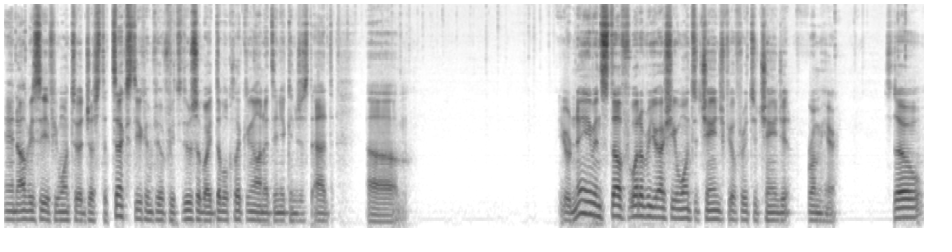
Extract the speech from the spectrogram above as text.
And obviously, if you want to adjust the text, you can feel free to do so by double clicking on it and you can just add um, your name and stuff. Whatever you actually want to change, feel free to change it from here. So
